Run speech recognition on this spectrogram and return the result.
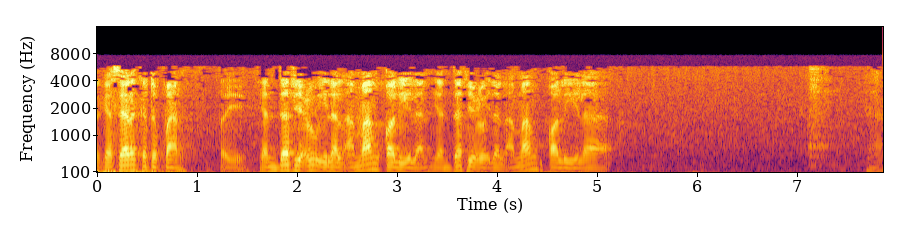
Bergeser ke depan. Baik. Yandafi'u ilal amam qalilan. Yandafi'u ilal amam qalila. Ya.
